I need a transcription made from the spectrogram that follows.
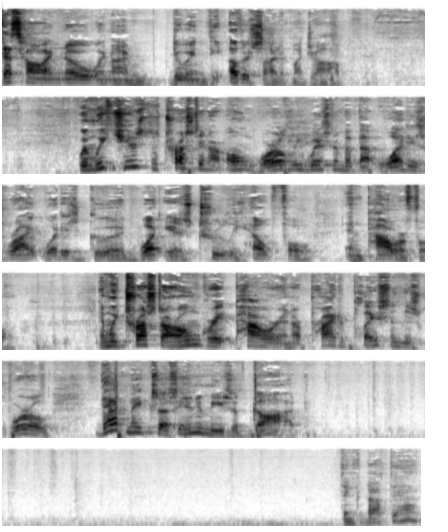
That's how I know when I'm doing the other side of my job. When we choose to trust in our own worldly wisdom about what is right, what is good, what is truly helpful and powerful, and we trust our own great power and our pride of place in this world, that makes us enemies of God. Think about that.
